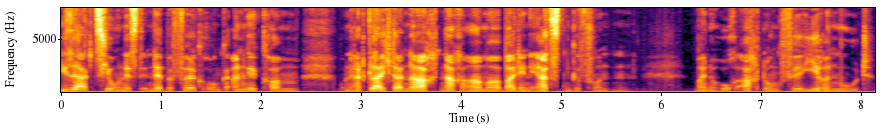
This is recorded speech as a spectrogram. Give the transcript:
Diese Aktion ist in der Bevölkerung angekommen und hat gleich danach Nachahmer bei den Ärzten gefunden. Meine Hochachtung für ihren Mut.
